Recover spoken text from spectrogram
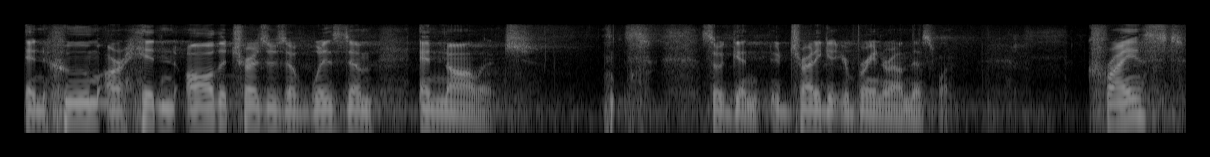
in whom are hidden all the treasures of wisdom and knowledge. so, again, try to get your brain around this one. Christ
